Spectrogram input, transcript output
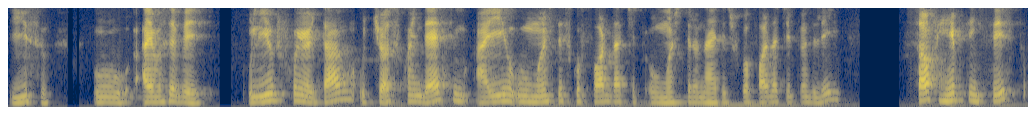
Isso. O, aí você vê, o Liverpool ficou em oitavo, o Chelsea ficou em décimo, aí o Manchester ficou fora da o Manchester United ficou fora da Champions League, Southampton em sexto,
